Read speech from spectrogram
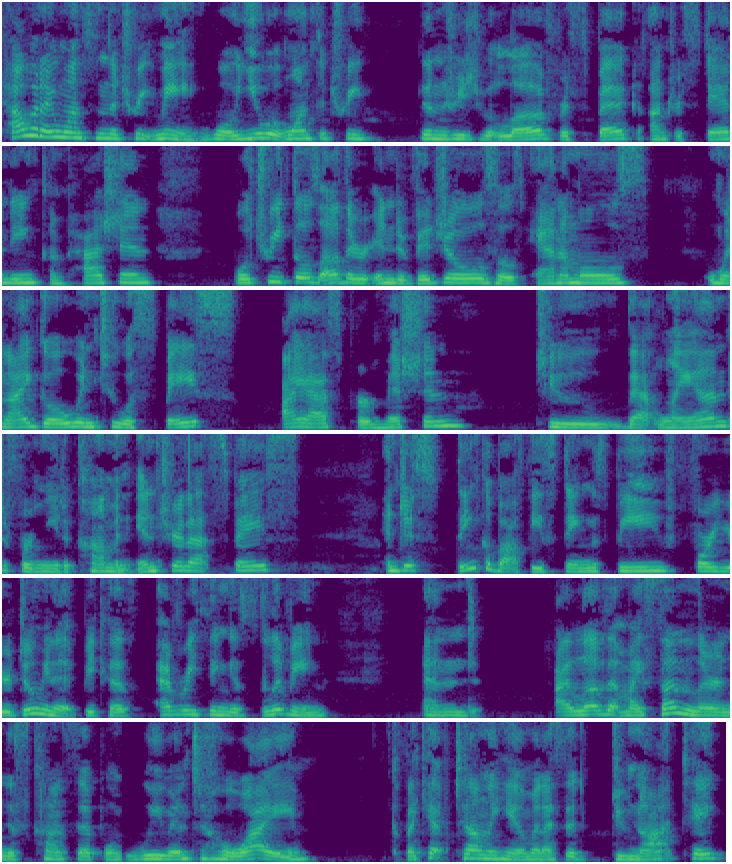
how would I want them to treat me? Well, you would want to treat them to treat you with love, respect, understanding, compassion. Well, treat those other individuals, those animals. When I go into a space, I ask permission to that land for me to come and enter that space and just think about these things before you're doing it because everything is living. And I love that my son learned this concept when we went to Hawaii because I kept telling him and I said, do not take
